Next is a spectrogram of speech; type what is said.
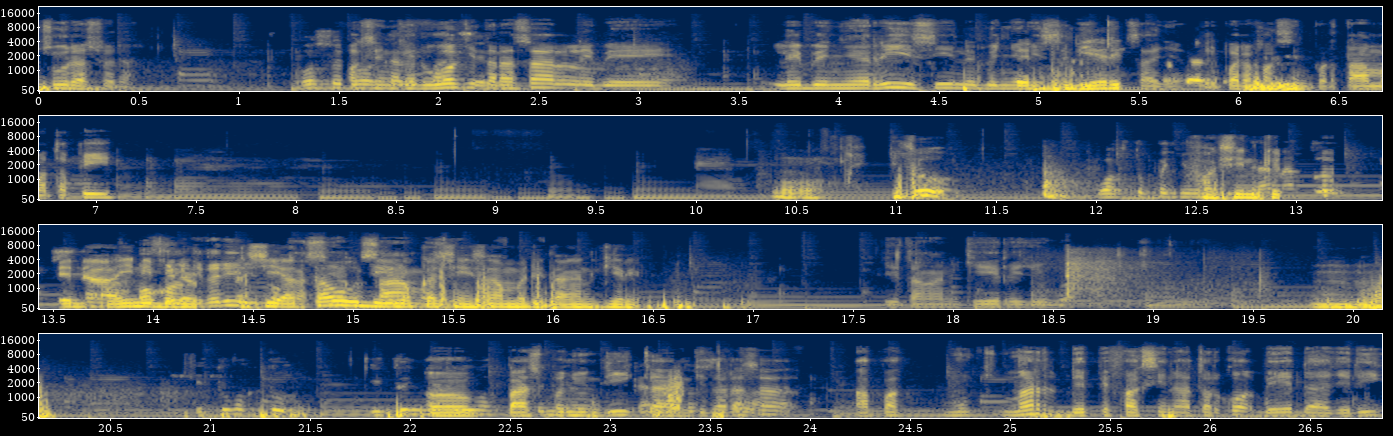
sudah sudah. Oh, sudah Vaksin kedua vaksin. kita rasa lebih lebih nyeri sih, lebih nyeri Nyeri. sedikit saja daripada vaksin pertama. Tapi Hmm. itu waktu penyuntikan Vaksin ke- atau beda Oh, ini kalau beda kita di lokasi lokasi atau yang di sama lokasi yang sama di tangan kiri. di tangan kiri juga. Hmm. itu waktu itu Eh, waktu pas penyuntikan kita rasa apa mungkin mar DP vaksinator kok beda jadi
